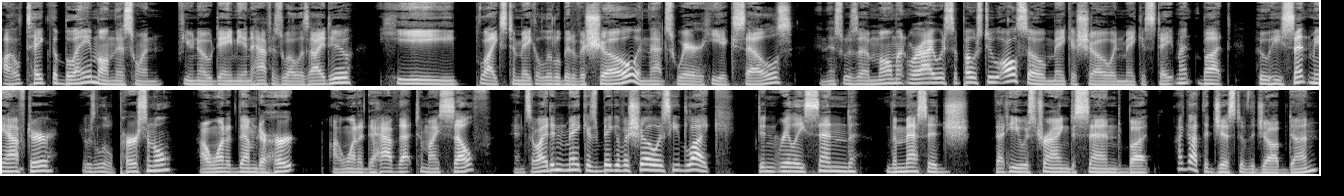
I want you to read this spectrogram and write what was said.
I'll take the blame on this one. If you know Damien half as well as I do, he likes to make a little bit of a show, and that's where he excels. And this was a moment where I was supposed to also make a show and make a statement, but who he sent me after, it was a little personal. I wanted them to hurt. I wanted to have that to myself. And so I didn't make as big of a show as he'd like. Didn't really send the message that he was trying to send, but I got the gist of the job done.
